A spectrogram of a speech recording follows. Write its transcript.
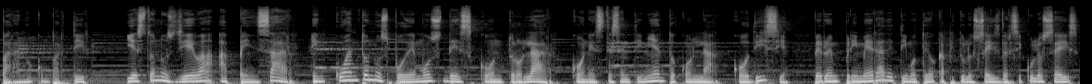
para no compartir. Y esto nos lleva a pensar en cuánto nos podemos descontrolar con este sentimiento, con la codicia. Pero en primera de Timoteo capítulo 6 versículo 6,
